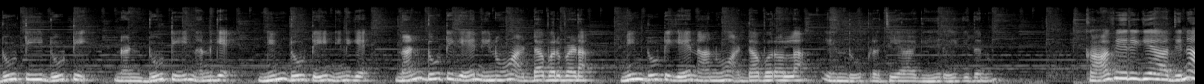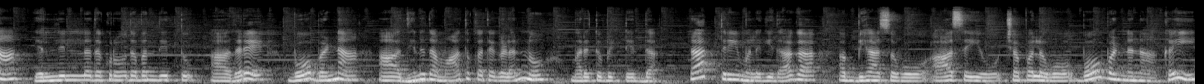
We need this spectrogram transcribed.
ಡ್ಯೂಟಿ ಡ್ಯೂಟಿ ನನ್ನ ಡ್ಯೂಟಿ ನನಗೆ ನಿನ್ನ ಡ್ಯೂಟಿ ನಿನಗೆ ನನ್ನ ಡ್ಯೂಟಿಗೆ ನೀನು ಅಡ್ಡ ಬರಬೇಡ ನಿನ್ನ ಡ್ಯೂಟಿಗೆ ನಾನು ಅಡ್ಡ ಬರೋಲ್ಲ ಎಂದು ಪ್ರತಿಯಾಗಿ ರೇಗಿದನು. ಕಾವೇರಿಗೆ ಆ ದಿನ ಎಲ್ಲಿಲ್ಲದ ಕ್ರೋಧ ಬಂದಿತ್ತು. ಆದರೆ ಬೋಬಣ್ಣ ಆ ದಿನದ ಮಾತುಕತೆಗಳನ್ನು ಮರೆತು ಬಿಟ್ಟಿದ್ದ ರಾತ್ರಿ ಮಲಗಿದಾಗ ಅಭ್ಯಾಸವೋ ಆಸೆಯೋ ಚಪಲವೋ ಬೋಬಣ್ಣನ ಕೈ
